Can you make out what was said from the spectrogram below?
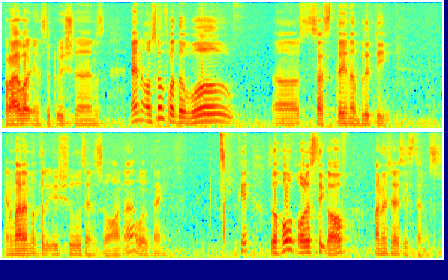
private institutions and also for the world uh, sustainability, environmental issues and so on, uh, World Bank. Okay. So, whole holistic of financial assistance.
